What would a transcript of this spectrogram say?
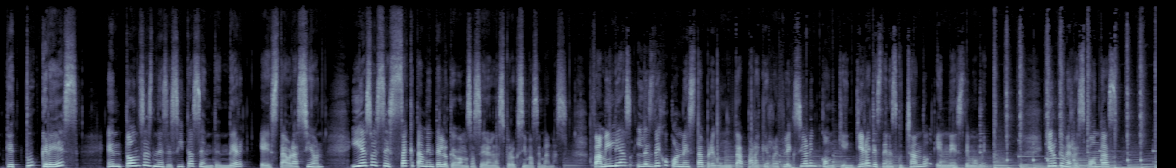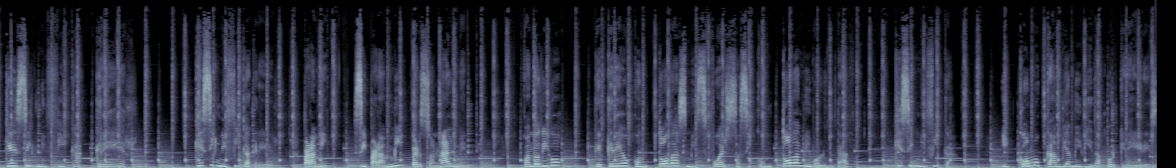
que tú crees, entonces necesitas entender esta oración y eso es exactamente lo que vamos a hacer en las próximas semanas. Familias, les dejo con esta pregunta para que reflexionen con quien quiera que estén escuchando en este momento. Quiero que me respondas, ¿qué significa creer? ¿Qué significa creer? Para mí, sí, para mí personalmente. Cuando digo que creo con todas mis fuerzas y con toda mi voluntad, ¿qué significa? Y cómo cambia mi vida por creer.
